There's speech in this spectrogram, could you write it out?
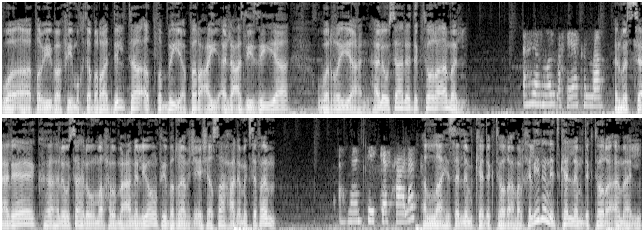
وطبيبه في مختبرات دلتا الطبية فرعي العزيزية والريان. هلا وسهلا دكتورة أمل. أهلا والله حياك الله. نمسي عليك. هلا وسهلا ومرحبا معنا اليوم في برنامج عيشها صح على Mix FM. أهلا فيك. كيف حالك؟ الله يسلمك يا دكتورة أمل. خلينا نتكلم دكتورة أمل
